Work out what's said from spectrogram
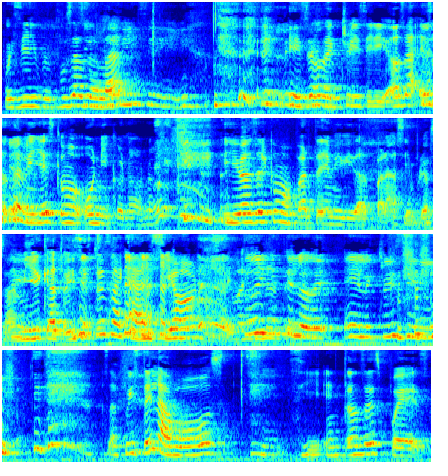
pues sí, me puse a hacerla. Hice Electricity. O sea, eso también ya es como único, ¿no? ¿no? Y va a ser como parte de mi vida para siempre. O sea, Mirka, tú hiciste esa canción. O sea, imagínate. Tú dijiste lo de Electricity. o sea, fuiste la voz. Sí. Sí, entonces, pues,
